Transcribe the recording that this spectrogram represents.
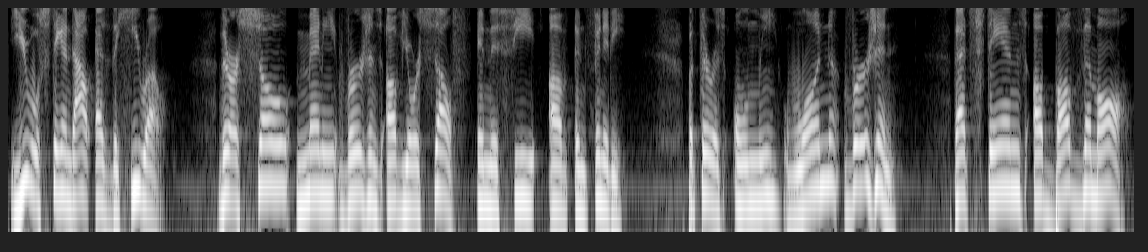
you will stand out as the hero. There are so many versions of yourself in this sea of infinity, but there is only one version that stands above them all,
